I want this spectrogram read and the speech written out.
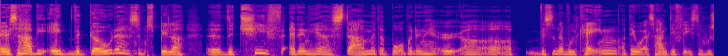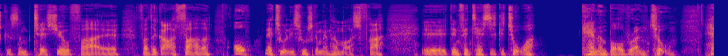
Uh, så har vi Abe Vigoda, som spiller uh, The Chief af den her stamme, der bor på den her ø og, og, og ved siden af vulkanen. Og det er jo altså ham, de fleste husker som Tessio fra, øh, fra The Godfather, og naturligvis husker man ham også fra øh, den fantastiske toer Cannonball Run 2. Ja.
